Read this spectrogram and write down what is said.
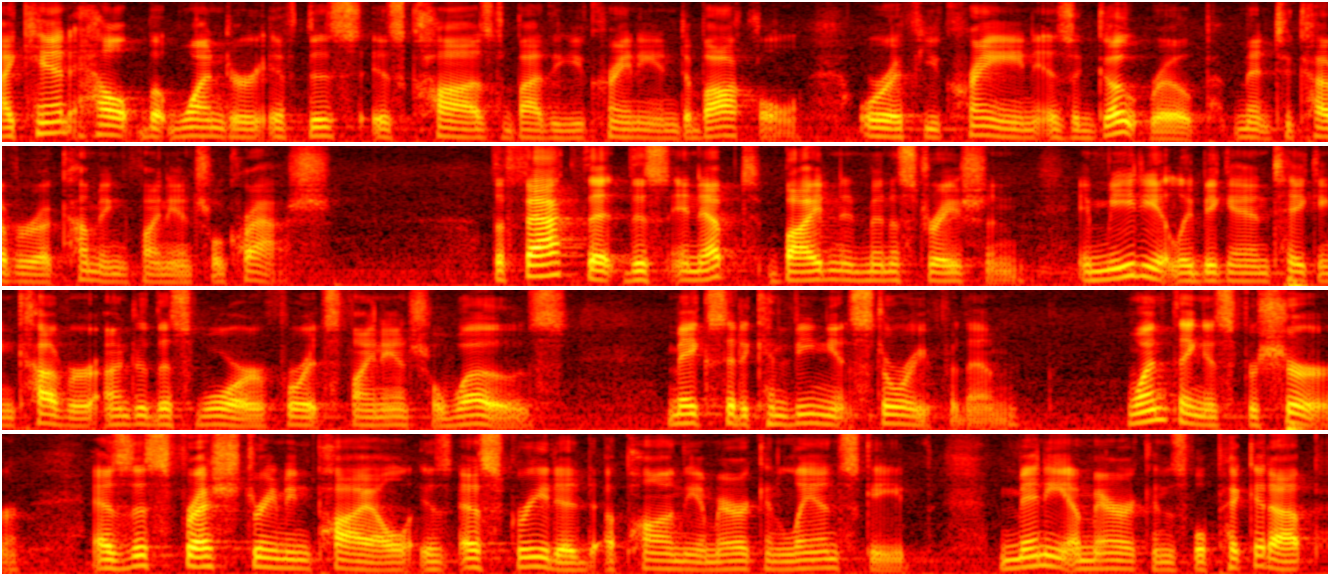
I can't help but wonder if this is caused by the Ukrainian debacle or if Ukraine is a goat rope meant to cover a coming financial crash. The fact that this inept Biden administration immediately began taking cover under this war for its financial woes makes it a convenient story for them. One thing is for sure as this fresh streaming pile is excreted upon the American landscape, many Americans will pick it up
